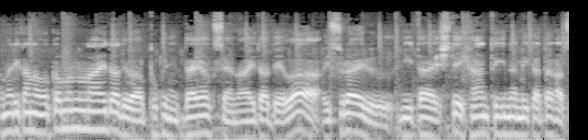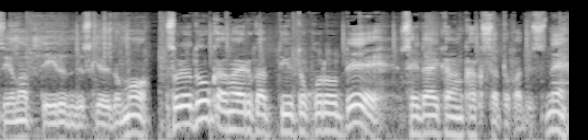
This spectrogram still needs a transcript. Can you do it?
アメリカの若者の間では、特に大学生の間では、イスラエルに対して批判的な見方が強まっているんですけれども、それをどう考えるかっていうところで、世代間格差とかですね、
